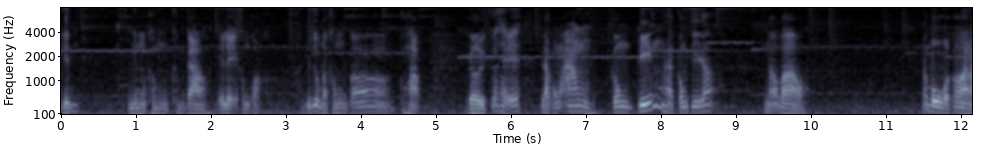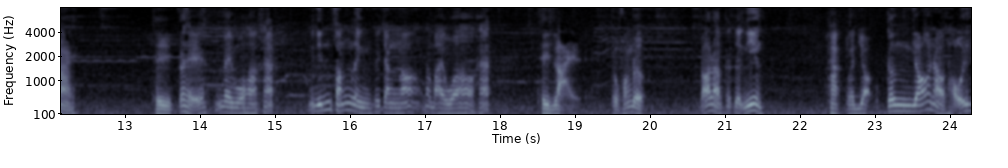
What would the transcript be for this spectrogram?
dính nhưng mà không không cao, tỷ lệ không có, nói chung là không có khoa học. Rồi có thể là con ong, con kiến hay con chi đó, nó vào, nó bu vào cái hoa này, thì có thể nó đây mua hoa khác. Nó dính phấn lên cái chân nó nó bay qua hoa khác, thì lại thụ phấn được. Đó là cái tự nhiên. Hoặc là gió cơn gió nào thổi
